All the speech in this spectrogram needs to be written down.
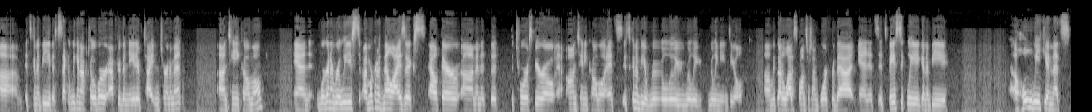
Um, it's going to be the second week in October after the Native Titan tournament on Taneycomo. And we're going to release, I'm working with Mel Isaacs out there um, and the, the, the Tourist Bureau on Taneycomo. And it's, it's going to be a really, really, really neat deal. Um, we've got a lot of sponsors on board for that, and it's it's basically going to be a whole weekend that's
